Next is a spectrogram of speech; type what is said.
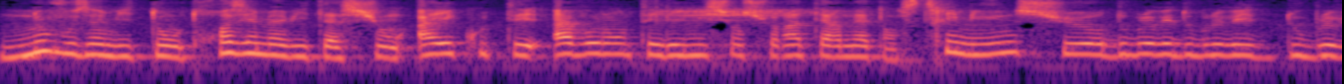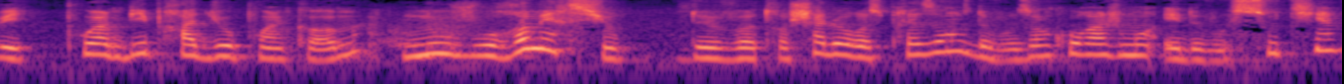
Nous vous invitons, troisième invitation, à écouter à volonté l'émission sur internet en streaming sur www.bipradio.com. Nous vous remercions de votre chaleureuse présence, de vos encouragements et de vos soutiens.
